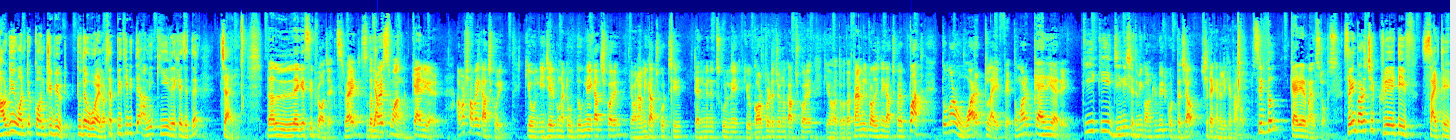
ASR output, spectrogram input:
how do you want to contribute to the world অর্থাৎ পৃথিবীতে আমি কি রেখে যেতে চাই? The legacy projects right so the first one career আমরা সবাই কাজ করি। কেউ নিজের কোনো একটা উদ্যোগ নিয়ে কাজ করে যেমন আমি কাজ করছি টেন মিনিট স্কুল নিয়ে কেউ কর্পোরেটের জন্য কাজ করে, কেউ হয়তো তার ফ্যামিলি প্রজেক্ট নিয়ে কাজ করে বাট তোমার ওয়ার্ক লাইফে তোমার ক্যারিয়ারে কি কি জিনিসে তুমি কন্ট্রিবিউট করতে চাও সেটা এখানে লিখে ফেলো। Simple career milestones second part হচ্ছে ক্রিয়েটিভ সাইড থেকে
